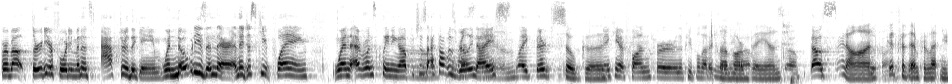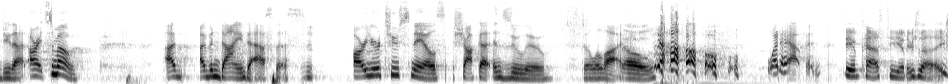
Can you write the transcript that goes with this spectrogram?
for about 30 or 40 minutes after the game when nobody's in there and they just keep playing when everyone's cleaning up, which is, I thought was oh, really nice. Like they're So good. making it fun for the people that are cleaning Love cleaning our up. band. So that was Right on. fun. Good for them for letting you do that. All right, Simone. I've I've been dying to ask this. Are your two snails, Shaka and Zulu, still alive? No. No. What happened? They have passed to the other side.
